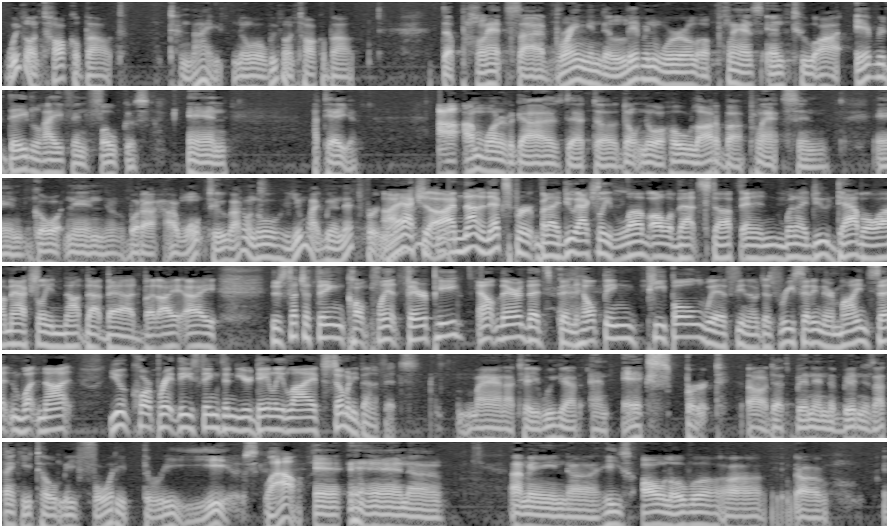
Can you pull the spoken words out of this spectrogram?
we're going to talk about tonight, Noah, we're going to talk about the plant side, bringing the living world of plants into our everyday life and focus. And I tell you, I, am one of the guys that uh, don't know a whole lot about plants and and gardening, uh, but I, I want to. I don't know. You might be an expert. I actually, I'm not an expert, but I do actually love all of that stuff. And when I do dabble, I'm actually not that bad. But I, I there's such a thing called plant therapy out there that's been helping people with, you know, just resetting their mindset and whatnot. You incorporate these things into your daily life, so many benefits. Man, I tell you, we got an expert uh, that's been in the business. I think he told me 43 years. Wow. And, and uh, I mean, uh, he's all over uh, uh,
